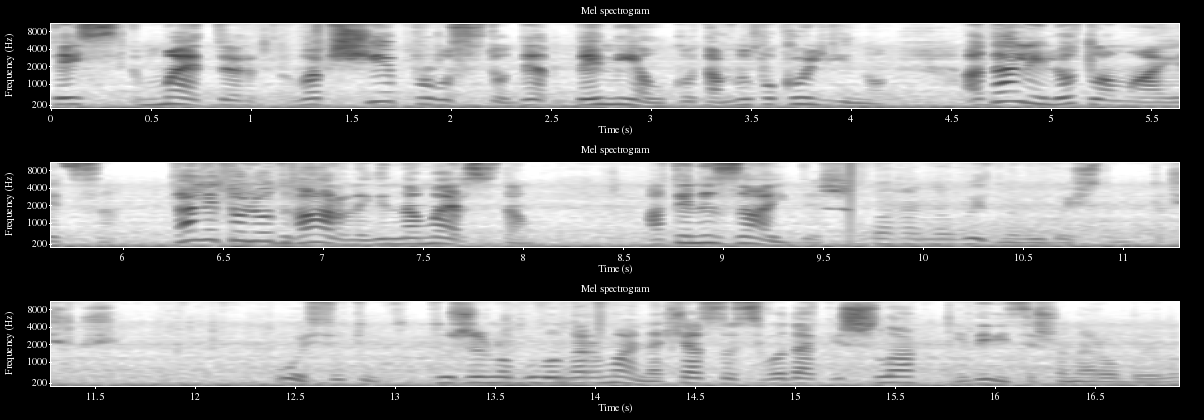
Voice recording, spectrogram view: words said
десь метр взагалі просто, де, де мелко, там, ну по коліно, а далі льот ламається. Далі то льот гарний, він намерз там, а ти не зайдеш. Погано видно, вибачте. Ось отут. Тут же воно було нормально. Зараз ось вода пішла і дивіться, що наробило.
